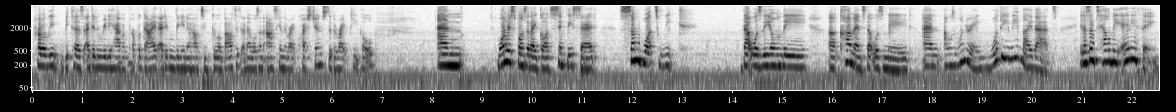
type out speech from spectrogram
Probably because I didn't really have a proper guide. I didn't really know how to go about it, and I wasn't asking the right questions to the right people. And one response that I got simply said, somewhat weak that was the only uh, comment that was made. And I was wondering, what do you mean by that? It doesn't tell me anything.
